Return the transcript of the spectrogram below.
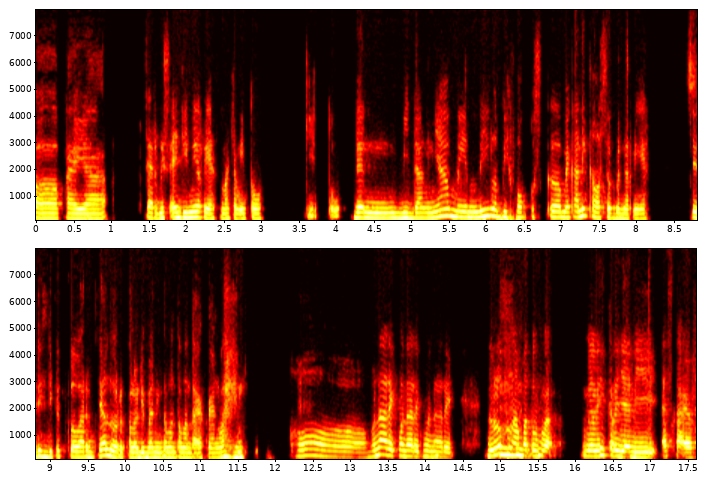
eh, kayak service engineer ya semacam itu. Gitu. Dan bidangnya mainly lebih fokus ke mechanical sebenarnya. Jadi sedikit keluar jalur kalau dibanding teman-teman TF yang lain. Oh, menarik, menarik, menarik. Dulu kenapa tuh Mbak milih kerja di SKF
